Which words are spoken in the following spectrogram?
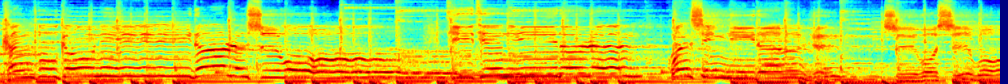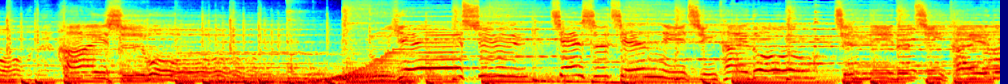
看不够你的人是我，体贴你的人，关心你的人，是我是我还是我？也许前世欠你情太多，欠你的情太多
